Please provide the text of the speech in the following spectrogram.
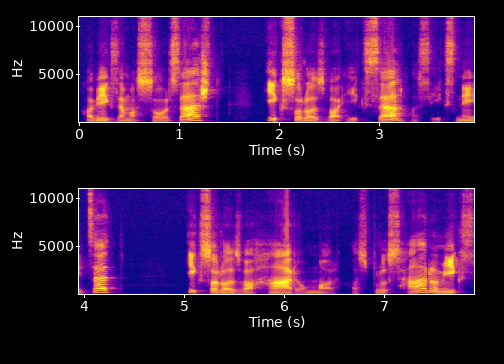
Ha végzem a szorzást, x szorozva x-el, az x négyzet, x szorozva 3-mal, az plusz 3x,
